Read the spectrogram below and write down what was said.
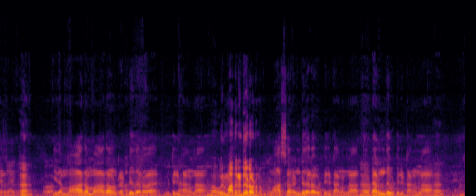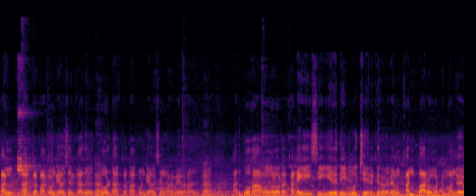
சிறந்தது. இதை மாதம் மாதம் ரெண்டு தடவை விட்டுக்கிட்டாங்கன்னா ஒரு மாதம் ரெண்டு தடவை விடணும். மாதம் ரெண்டு தடவை விட்டுக்கிட்டாங்கன்னா தொடர்ந்து விட்டுக்கிட்டாங்கன்னா கண் டாக்டரை பார்க்க வேண்டிய அவசியம் இருக்காது தோல் டாக்டரை பார்க்க வேண்டிய அவசியம் வரவே வராது. அது போக அவங்களோட கடைசி இறுதி மூச்சு இருக்கிற வரையிலும் கண் பார்வை மட்டும் மங்கவே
